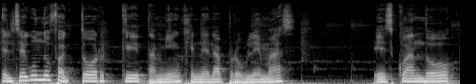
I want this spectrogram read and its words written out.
El segundo factor que también genera problemas es cuando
